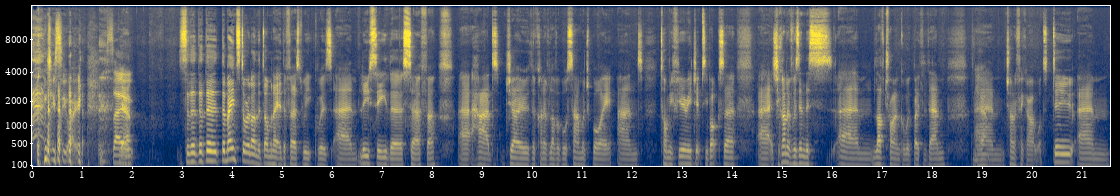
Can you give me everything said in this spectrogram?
do you see what I mean? So Yeah. So the the, the, the main storyline that dominated the first week was um, Lucy, the surfer, uh, had Joe, the kind of lovable sandwich boy, and Tommy Fury, gypsy boxer. Uh, she kind of was in this um, love triangle with both of them, um, Yeah. trying to figure out what to do. Um,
